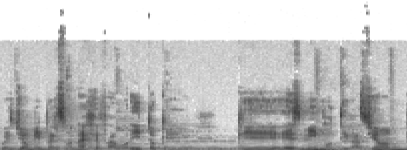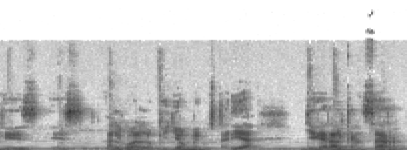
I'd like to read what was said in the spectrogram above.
pues yo mi personaje favorito que, que es mi motivación, que es, es algo a lo que yo me gustaría llegar a alcanzar,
